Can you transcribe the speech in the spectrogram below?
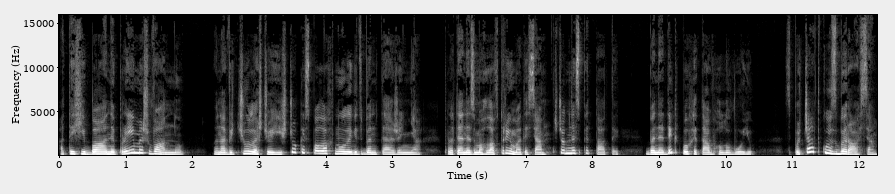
А ти хіба не приймеш ванну? Вона відчула, що її щоки спалахнули від збентеження, проте не змогла втриматися, щоб не спитати. Бенедикт похитав головою. Спочатку збирався,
